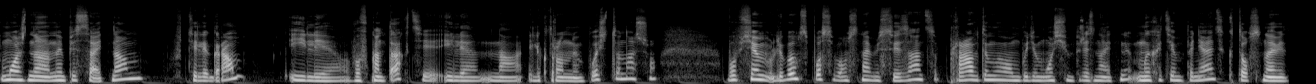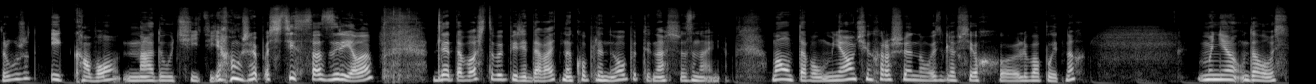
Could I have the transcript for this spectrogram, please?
можно написать нам в Телеграм или во ВКонтакте, или на электронную почту нашу в общем, любым способом с нами связаться. Правда, мы вам будем очень признательны. Мы хотим понять, кто с нами дружит и кого надо учить. Я уже почти созрела для того, чтобы передавать накопленный опыт и наши знания. Мало того, у меня очень хорошая новость для всех э, любопытных. Мне удалось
